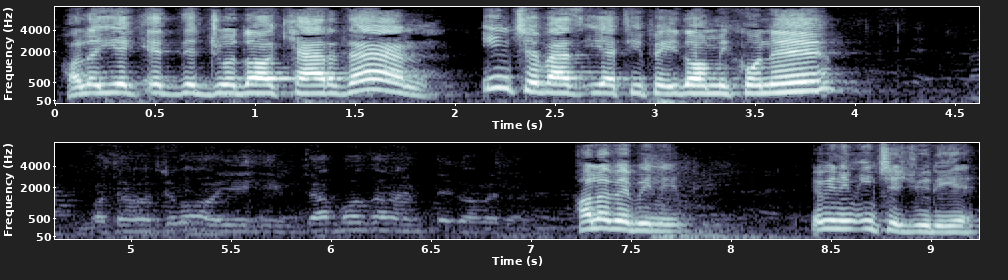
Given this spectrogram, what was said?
حالا یک عده جدا کردن این چه وضعیتی پیدا می‌کنه؟ حالا ببینیم. ببینیم این چه جوریه.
